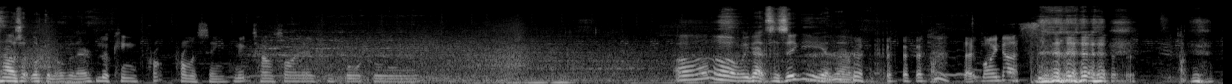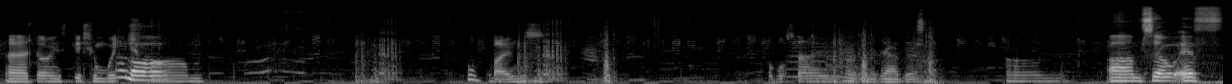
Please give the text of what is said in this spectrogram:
How's it looking over there? Looking pro- promising. Nuketown sign open portal. Oh, we got Ziggy in them. Don't mind us. uh, Dying's Dish and Witch Hello. Farm. All bones. Cobblestone. I'm gonna grab this. Um, Um, so if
